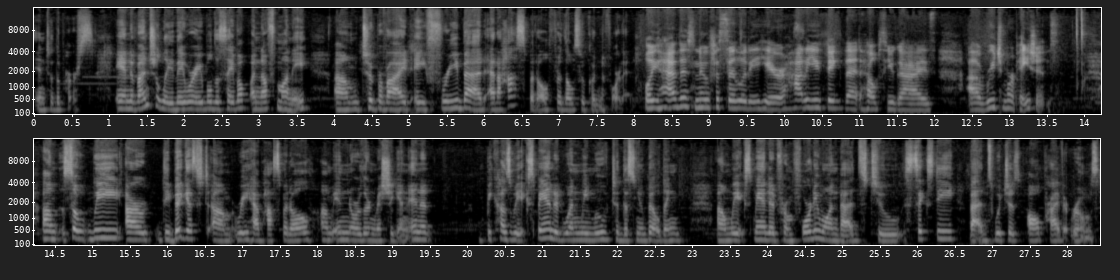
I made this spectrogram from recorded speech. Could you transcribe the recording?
into the purse. And eventually they were able to save up enough money um, to provide a free bed at a hospital for those who couldn't afford it. Well, you have this new facility here. How do you think that helps you guys uh, reach more patients? Um, so we are the biggest um, rehab hospital um, in northern Michigan, and it, because we expanded when we moved to this new building um, we expanded from 41 beds to 60 beds, which is all private rooms.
